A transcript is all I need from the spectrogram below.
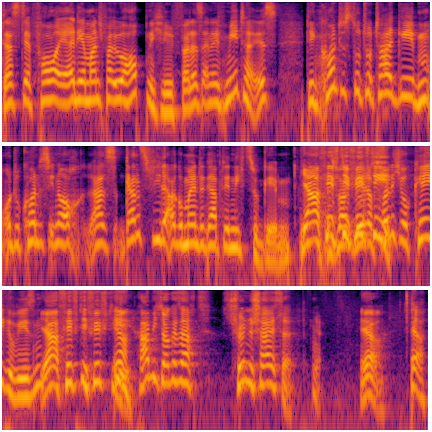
dass der VR dir manchmal überhaupt nicht hilft, weil das ein Elfmeter ist. Den konntest du total geben und du konntest ihn auch, hast ganz viele Argumente gehabt, den nicht zu geben. Ja, 50-50. Wäre völlig okay gewesen. Ja, 50-50. Ja. Habe ich doch gesagt. Schöne Scheiße. Ja. Ja. Ja,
